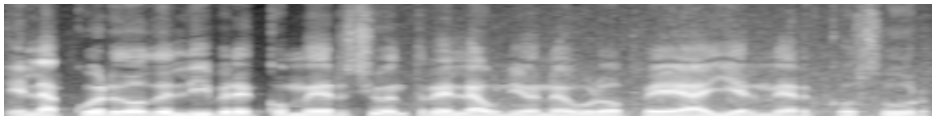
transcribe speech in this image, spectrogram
El acuerdo de libre comercio entre la Unión Europea y el Mercosur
